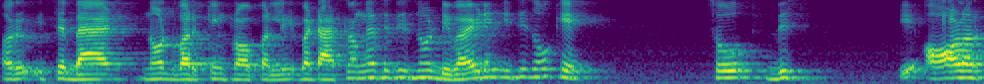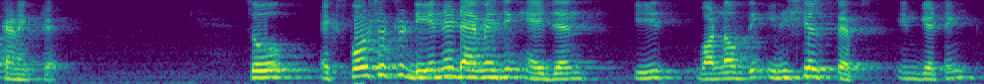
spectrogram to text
or it is a bad, not working properly, but as long as it is not dividing, it is okay. So, this all are connected. So, exposure to DNA damaging agents is one of the initial steps in getting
